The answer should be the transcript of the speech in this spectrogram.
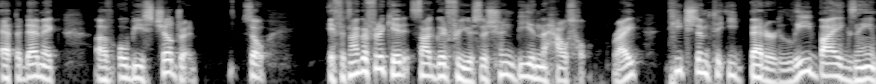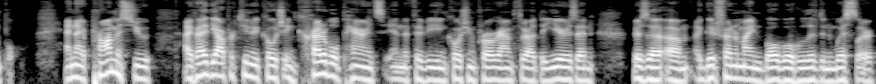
epidemic of obese children. So, if it's not good for the kid, it's not good for you. So, it shouldn't be in the household, right? Teach them to eat better, lead by example. And I promise you, I've had the opportunity to coach incredible parents in the Fit Vegan coaching program throughout the years. And there's a, um, a good friend of mine, Bobo, who lived in Whistler.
